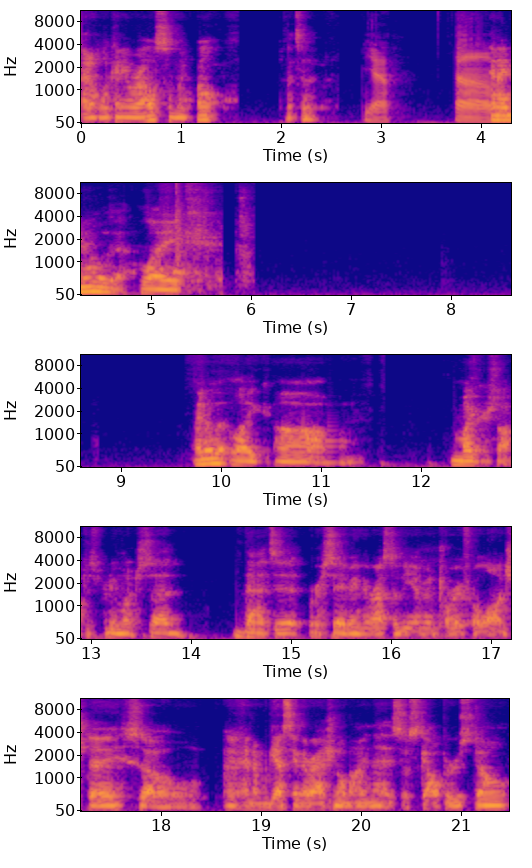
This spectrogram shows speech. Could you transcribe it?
I don't look anywhere else. I'm like, well, that's it. Yeah. Um, And I know that like I know that like um Microsoft has pretty much said that's it. We're saving the rest of the inventory for launch day. So and and I'm guessing the rationale behind that is so scalpers don't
